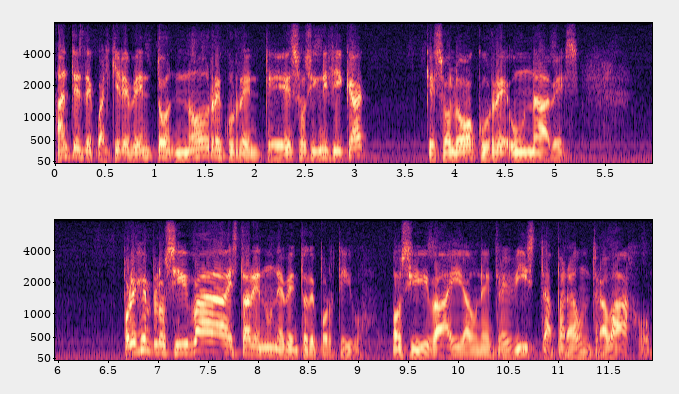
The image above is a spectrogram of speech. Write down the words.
Antes de cualquier evento no recurrente, eso significa que solo ocurre una vez. Por ejemplo, si va a estar en un evento deportivo, o si va a ir a una entrevista para un trabajo,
